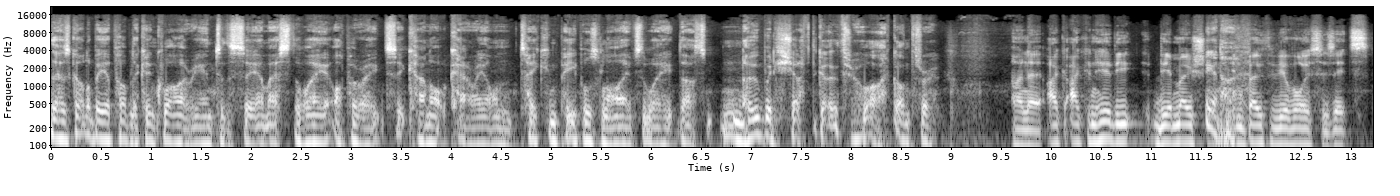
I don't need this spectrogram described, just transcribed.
There's got to be a public inquiry into the CMS, the way it operates. It cannot carry on taking people's lives the way it does. Nobody should have to go through what I've gone through. I know. I, I can hear the, the emotion you know, in both of your voices. It's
